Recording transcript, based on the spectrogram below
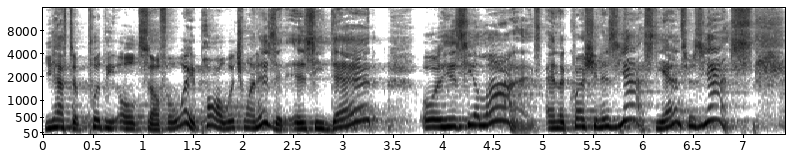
you have to put the old self away. Paul, which one is it? Is he dead or is he alive? And the question is yes. The answer is yes.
